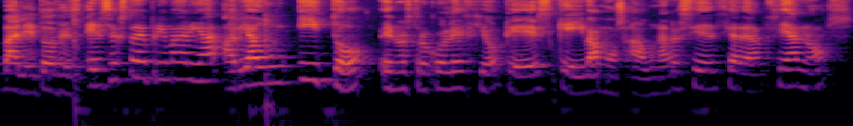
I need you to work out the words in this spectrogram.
Vale, entonces, en sexto de primaria había un hito en nuestro colegio que es que íbamos a una residencia de ancianos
